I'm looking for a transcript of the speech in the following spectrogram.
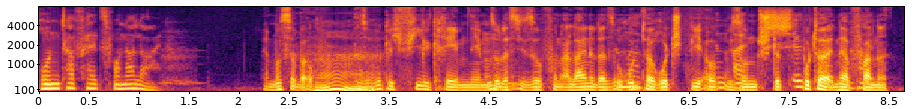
Runter fällt's von allein. Er muss aber auch Ah. also wirklich viel Creme nehmen, so dass die so von alleine da so runterrutscht wie, wie so ein Stück Butter in der Pfanne. Schildkrötenhals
